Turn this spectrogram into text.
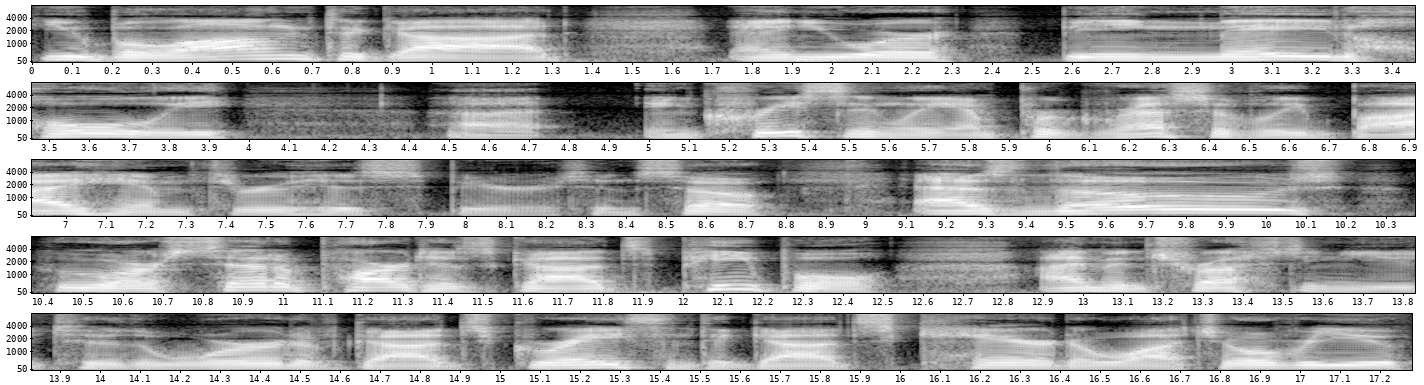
you belong to God and you are being made holy. Uh, increasingly and progressively by Him through His Spirit. And so, as those who are set apart as God's people, I'm entrusting you to the word of God's grace and to God's care to watch over you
